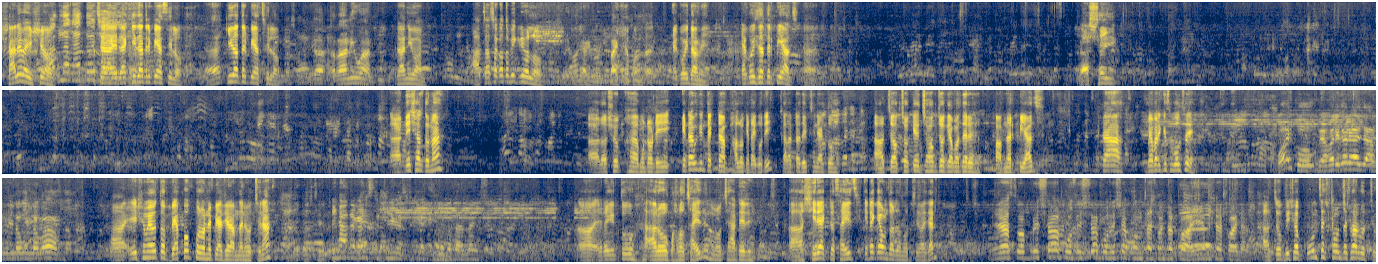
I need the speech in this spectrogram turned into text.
সাড়ে বাইশশো? আচ্ছা এটা কি জাতের পেঁয়াজ ছিল? হ্যাঁ? কি জাতের পেঁয়াজ ছিল? রানি ওয়ান। রানি ওয়ান। আচ্ছা আচ্ছা কত বিক্রি হলো? বাইশশো পঞ্চাশ। একই দামে। একই জাতের পেঁয়াজ? হ্যাঁ। রাজশাহী দেশাল তো না? দর্শক হ্যাঁ, মোটামুটি এটাও কিন্তু একটা ভালো ক্যাটাগরি কালারটা দেখছেন একদম চকচকে ঝকঝকে আমাদের পাবনার পেঁয়াজ। এটা ব্যাপারে কিছু বলছে? এই সময়ও তো ব্যাপক পরিমাণে পেঁয়াজের আমদানি হচ্ছে না? এটা কিন্তু আরও ভালো সাইজ মনে হচ্ছে হাটের সেরা একটা সাইজ এটা কেমন দরদাম হচ্ছে ভাইজান? এরা চব্বিশশো পঁচিশশো পঁচিশশো পঞ্চাশ পঞ্চাশ কয়? এর বেশি আর কয় না? আর চব্বিশশো পঞ্চাশ পঞ্চাশ সর্বোচ্চ।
